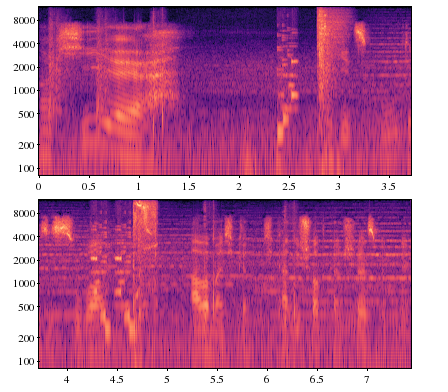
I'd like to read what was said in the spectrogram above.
Okay. Mir geht's gut, das ist super. Aber mal, ich kann, ich kann die Shotgun-Shells mitnehmen.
